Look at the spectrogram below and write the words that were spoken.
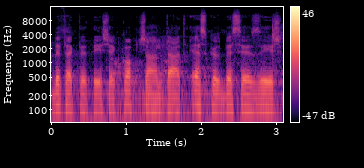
befektetések kapcsán, tehát eszközbeszerzés,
